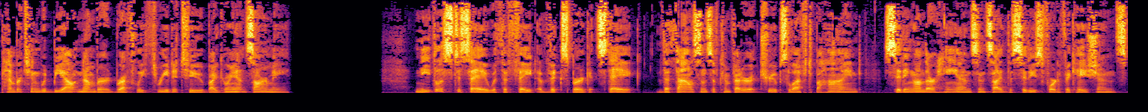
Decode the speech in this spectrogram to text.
Pemberton would be outnumbered roughly three to two by Grant's army. Needless to say, with the fate of Vicksburg at stake, the thousands of Confederate troops left behind, sitting on their hands inside the city's fortifications,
